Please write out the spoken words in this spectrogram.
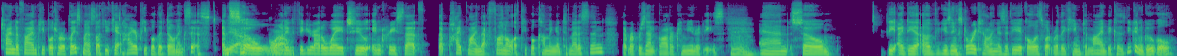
trying to find people to replace myself, you can't hire people that don't exist. And yeah. so wow. wanting to figure out a way to increase that that pipeline, that funnel of people coming into medicine that represent broader communities. Mm. And so the idea of using storytelling as a vehicle is what really came to mind because you can Google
